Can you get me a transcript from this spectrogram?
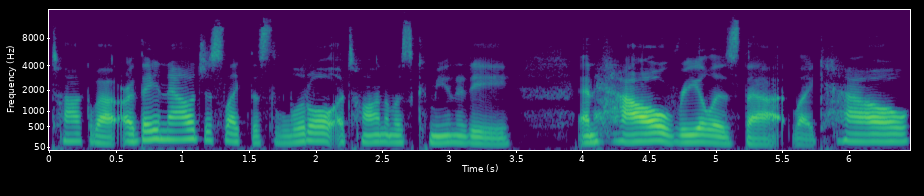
talk about? Are they now just like this little autonomous community? And how real is that? Like, how,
